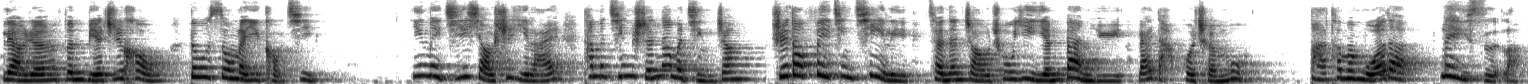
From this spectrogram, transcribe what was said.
两人分别之后，都松了一口气，因为几小时以来，他们精神那么紧张。直到费尽气力，才能找出一言半语来打破沉默，把他们磨得累死了。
